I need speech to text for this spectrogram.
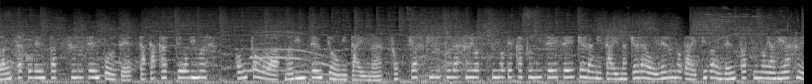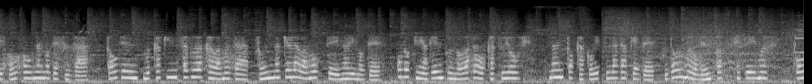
ワンサコ連発する戦法で戦っております。本当はマリン船長みたいな速射スキルプラス4つのデカプニ生成キャラみたいなキャラを入れるのが一番連発のやりやすい方法なのですが、当然無課金サブアカはまだそんなキャラは持っていないので、オロチや玄武の技を活用し、なんとかこいつらだけで不動馬を連発しています。お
